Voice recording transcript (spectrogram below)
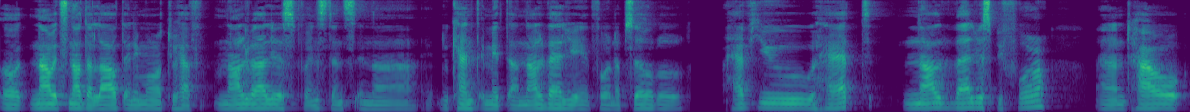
or now it's not allowed anymore to have null values. For instance, in a, you can't emit a null value for an observable. Have you had null values before? And how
